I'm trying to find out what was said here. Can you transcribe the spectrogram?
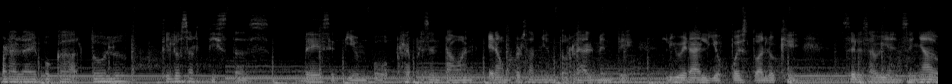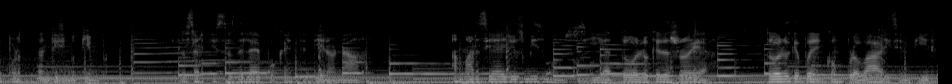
Para la época, todo lo que los artistas de ese tiempo representaban era un pensamiento realmente liberal y opuesto a lo que se les había enseñado por tantísimo tiempo. Los artistas de la época entendieron a amarse a ellos mismos y a todo lo que les rodea, todo lo que pueden comprobar y sentir,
